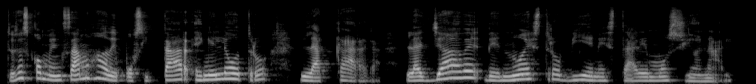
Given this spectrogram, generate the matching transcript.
Entonces comenzamos a depositar en el otro la carga, la llave de nuestro bienestar emocional.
